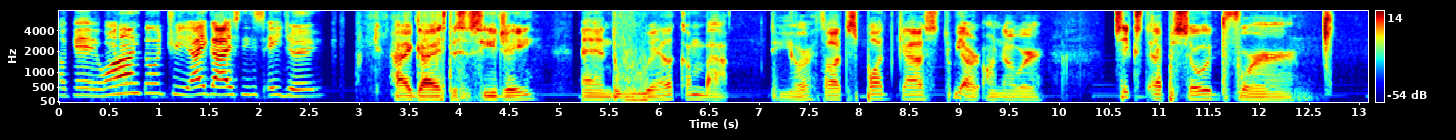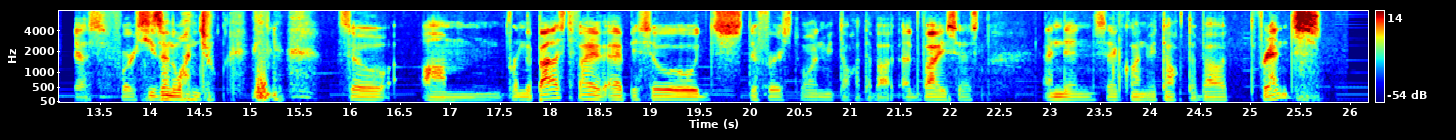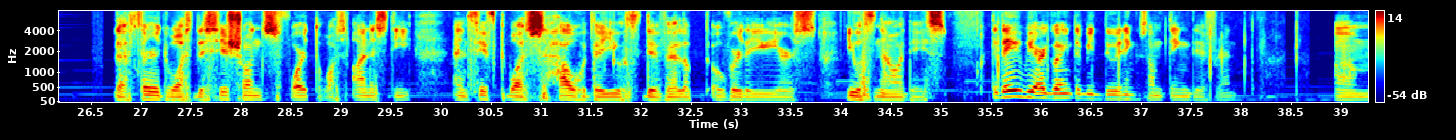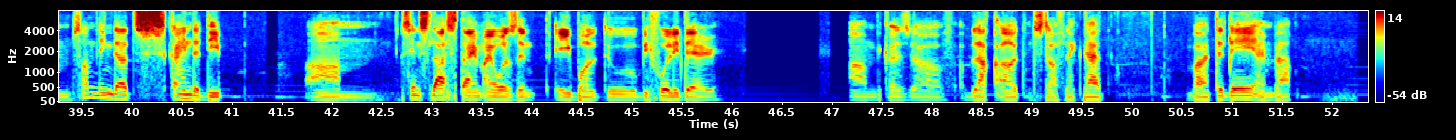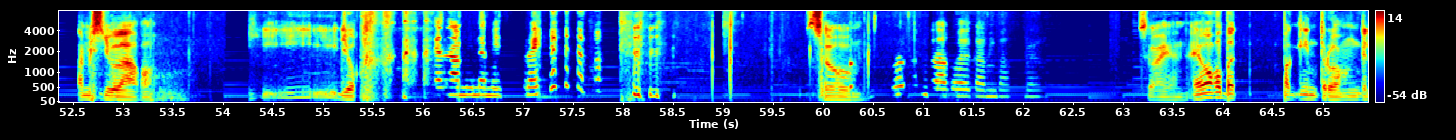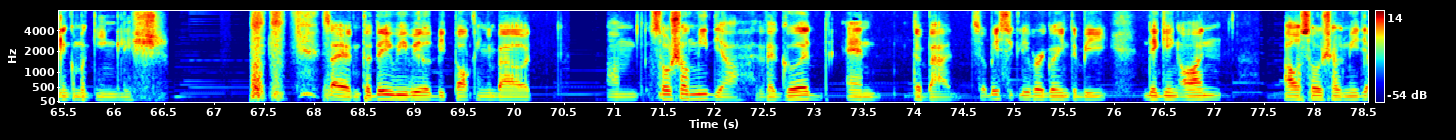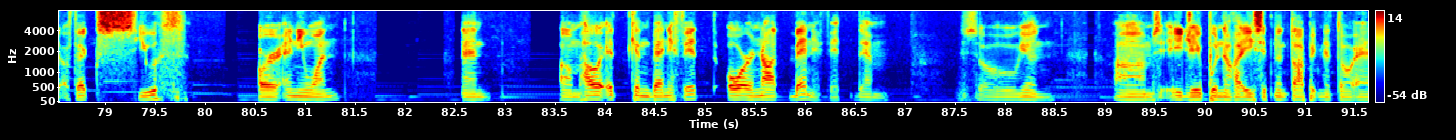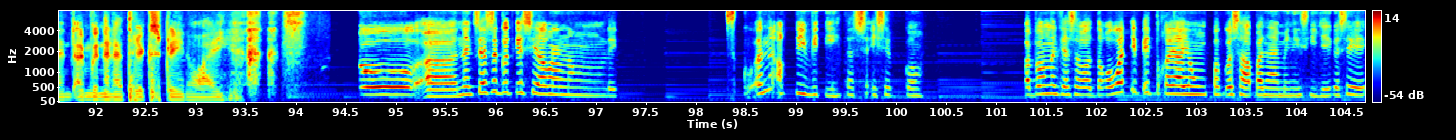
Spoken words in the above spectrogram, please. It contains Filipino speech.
Okay, one, two, three. Hi guys, this is AJ. Hi guys, this is CJ and welcome back to Your Thoughts podcast. We are on our sixth episode for yes, for season 1. so, um from the past 5 episodes, the first one we talked about advices and then second we talked about friends. The third was decisions, fourth was honesty, and fifth was how the youth developed over the years, youth nowadays. Today we are going to be doing something different. Um something that's kind of deep. Um since last time I wasn't able to be fully there um because of blackout and stuff like that. But today I'm back. I miss ba ako? Joke. Kaya namin na miss pre. So, welcome back, welcome back, bro. so ayun. Ewan ko ba't pag intro, ang galing ko mag-English. so ayun, today we will be talking about um, social media, the good and the bad. So basically, we're going to be digging on how social media affects youth or anyone and um, how it can benefit or not benefit them. So, yun. Um, si AJ po nakaisip ng topic na to and I'm gonna let her explain why. So, ah, nagsasagot kasi ako ng like, ano activity, tapos isip ko, habang nagsasagot ako, what if ito kaya yung pag-usapan namin ni CJ? Kasi,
